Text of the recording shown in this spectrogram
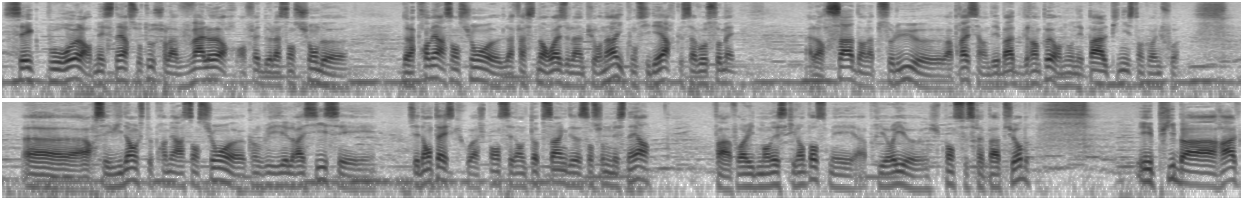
c'est que pour eux, alors Messner surtout sur la valeur en fait de l'ascension de, de la première ascension de la face nord-ouest de l'Impurna, ils considèrent que ça vaut au sommet. Alors ça, dans l'absolu, après c'est un débat de grimpeurs. Nous, on n'est pas alpinistes encore une fois. Euh, alors c'est évident que cette première ascension, euh, quand vous lisez le récit, c'est, dantesque. Quoi. Je pense que c'est dans le top 5 des ascensions de Messner. Enfin, il faudra lui demander ce qu'il en pense, mais a priori, euh, je pense que ce serait pas absurde. Et puis, bah, Ralph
